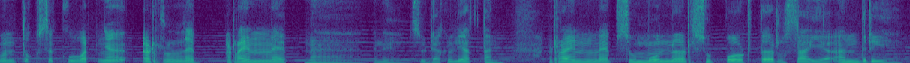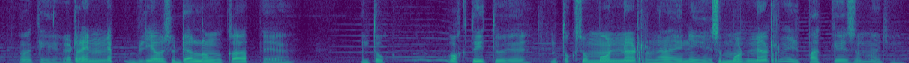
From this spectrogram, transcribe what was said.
untuk sekuatnya Erlab Rainlab nah ini sudah kelihatan. Rainlab summoner supporter saya Andri. Oke Rainlab beliau sudah lengkap ya. Untuk waktu itu ya. Untuk summoner nah ini summoner ini dipakai semua cuy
